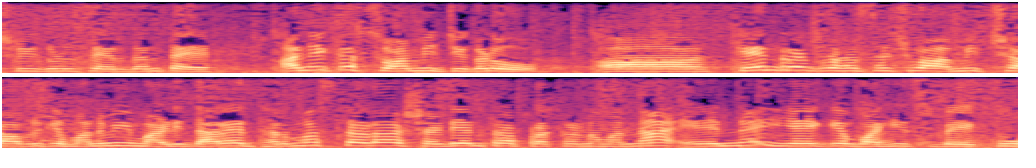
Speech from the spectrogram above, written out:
ಶ್ರೀಗಳು ಸೇರಿದಂತೆ ಅನೇಕ ಸ್ವಾಮೀಜಿಗಳು ಕೇಂದ್ರ ಗೃಹ ಸಚಿವ ಅಮಿತ್ ಶಾ ಅವರಿಗೆ ಮನವಿ ಮಾಡಿದ್ದಾರೆ. ಧರ್ಮಸ್ಥಳ ಷಡ್ಯಂತ್ರ ಪ್ರಕರಣವನ್ನ ಎನ್ಐಎಗೆ ವಹಿಸಬೇಕು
